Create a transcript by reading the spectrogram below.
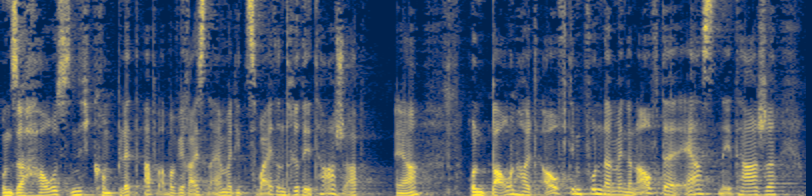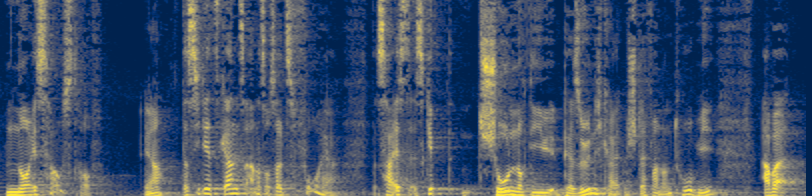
unser Haus nicht komplett ab, aber wir reißen einmal die zweite und dritte Etage ab ja, und bauen halt auf dem Fundament, dann auf der ersten Etage ein neues Haus drauf. Ja, das sieht jetzt ganz anders aus als vorher. Das heißt, es gibt schon noch die Persönlichkeiten, Stefan und Tobi, aber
